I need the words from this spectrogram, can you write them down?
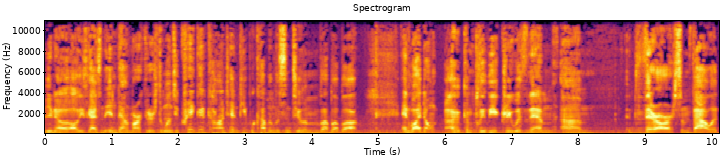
you know all these guys and the inbound marketers, the ones who create good content, people come and listen to them, blah blah blah. And while I don't uh, completely agree with them, um, there are some valid,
